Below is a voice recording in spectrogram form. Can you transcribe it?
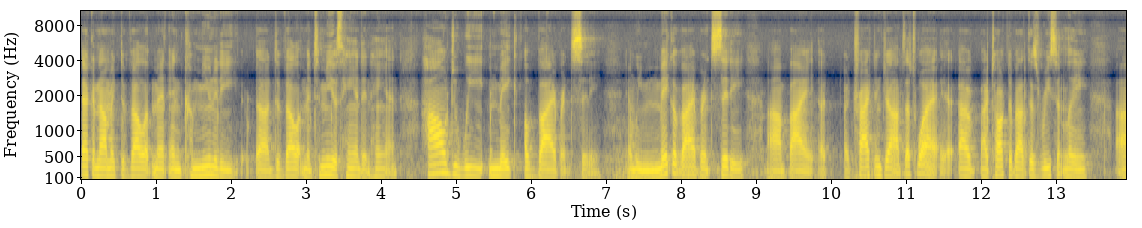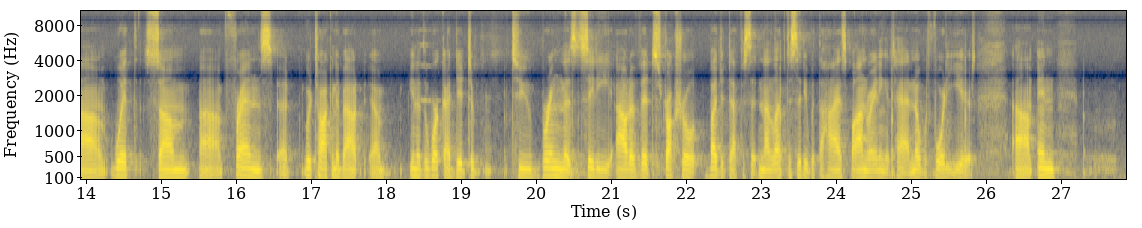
economic development and community uh, development to me is hand in hand. How do we make a vibrant city? And we make a vibrant city uh, by attracting jobs. That's why I, I, I talked about this recently um, with some uh, friends. Uh, we're talking about um, you know the work I did to to bring the city out of its structural budget deficit, and I left the city with the highest bond rating it's had in over 40 years. Um, and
